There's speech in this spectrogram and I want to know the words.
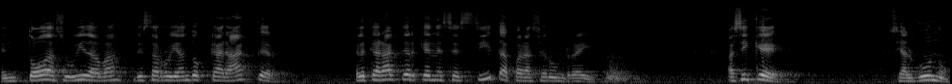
en toda su vida va desarrollando carácter, el carácter que necesita para ser un rey. Así que, si alguno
